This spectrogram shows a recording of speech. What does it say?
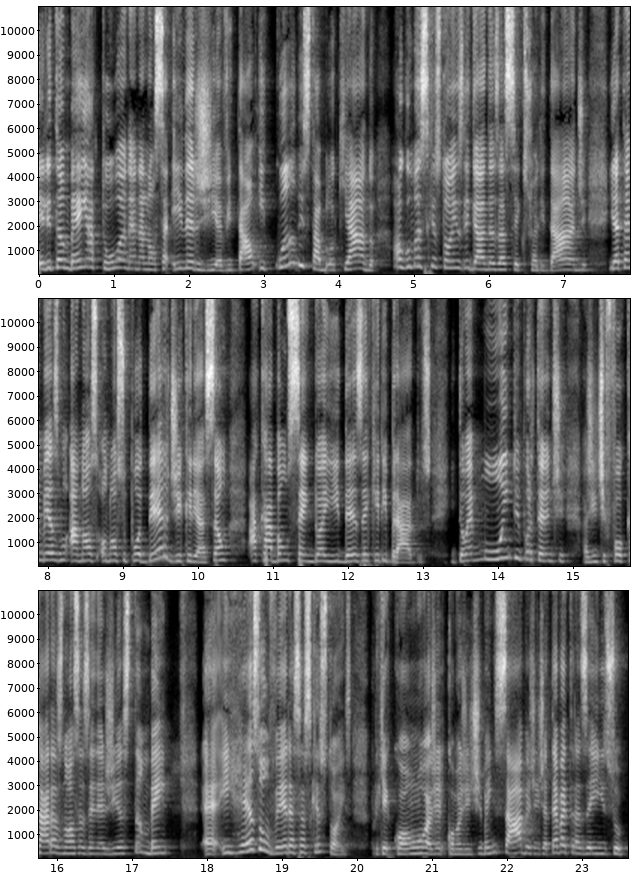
Ele também atua né, na nossa energia vital e, quando está bloqueado, algumas questões ligadas à sexualidade e até mesmo a nosso, ao nosso poder de criação acabam sendo aí desequilibrados. Então, é muito importante a gente focar as nossas energias também é, em resolver essas questões, porque, como a gente, como a gente bem sabe, a gente até vai trazer isso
